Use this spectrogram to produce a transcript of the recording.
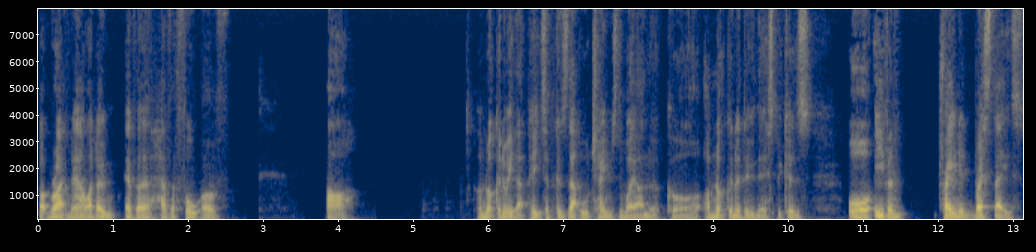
But right now, I don't ever have a thought of, ah, oh, I'm not going to eat that pizza because that will change the way I look, or I'm not going to do this because, or even training, rest days.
